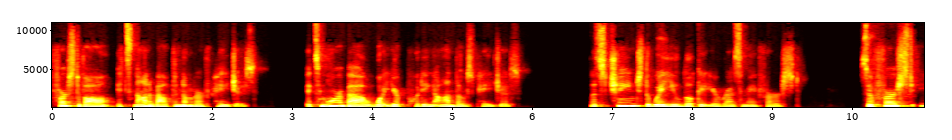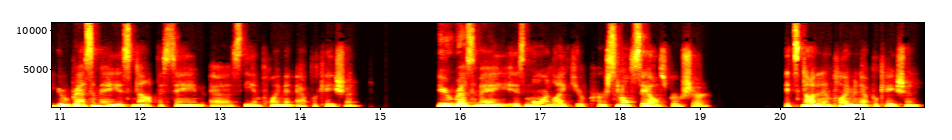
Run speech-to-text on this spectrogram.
First of all, it's not about the number of pages, it's more about what you're putting on those pages. Let's change the way you look at your resume first. So, first, your resume is not the same as the employment application. Your resume is more like your personal sales brochure. It's not an employment application,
